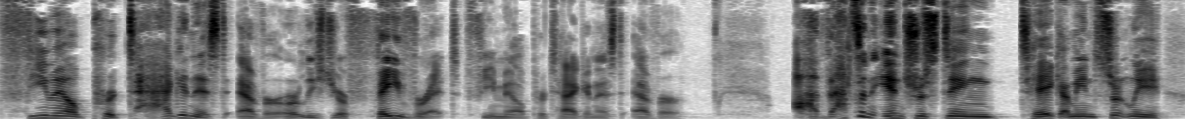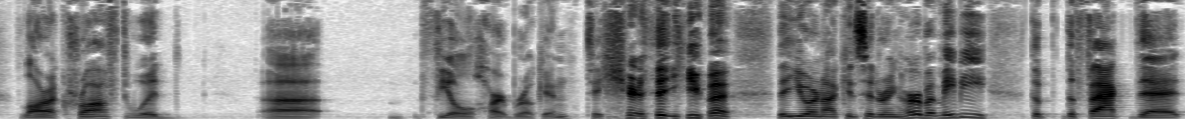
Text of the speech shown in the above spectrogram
female protagonist ever, or at least your favorite female protagonist ever. Ah, that's an interesting take. I mean, certainly Lara Croft would uh, feel heartbroken to hear that you uh, that you are not considering her, but maybe the the fact that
